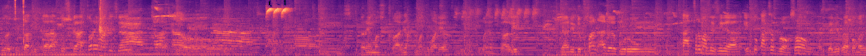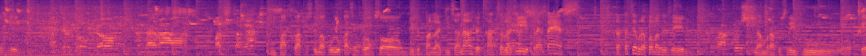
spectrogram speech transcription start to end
Dua juta tiga ratus gacor ya Mas Isin? Gacor, Gacor. Sebenarnya masih banyak teman-teman ya, burung masih banyak sekali. Nah di depan ada burung kacer Mas Isin ya, itu kacer brongsong. Harganya berapa Mas Isin? Hajar bongdong antara empat setengah 450 kacer brongsong. Di depan lagi sana ada kacer lagi, tretes. Tetetesnya berapa Mas Isin? 600 600 ribu. Oke.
